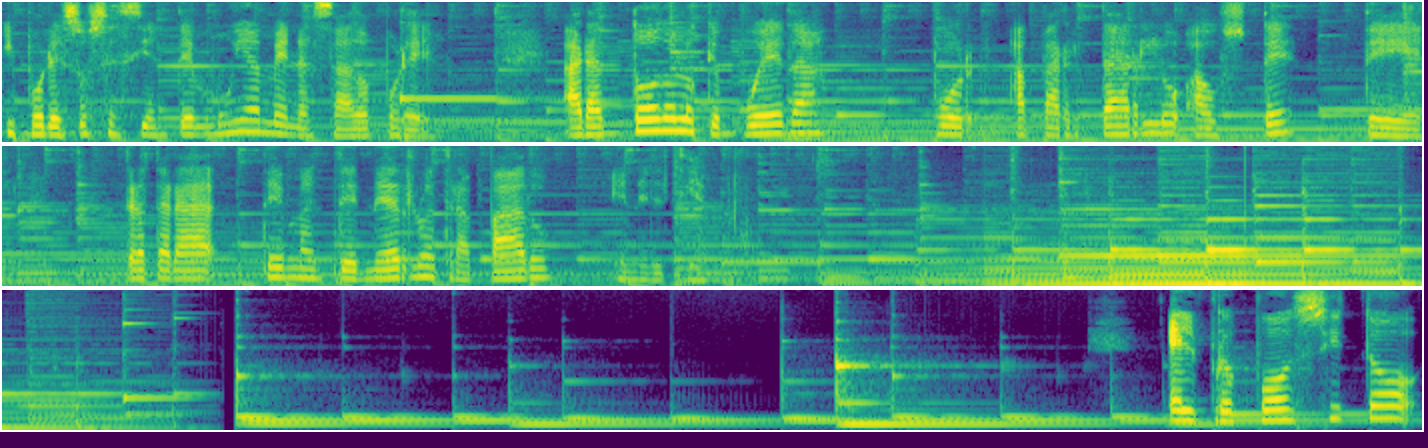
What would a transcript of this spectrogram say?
y por eso se siente muy amenazado por él. Hará todo lo que pueda por apartarlo a usted de él. Tratará de mantenerlo atrapado en el tiempo. el propósito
